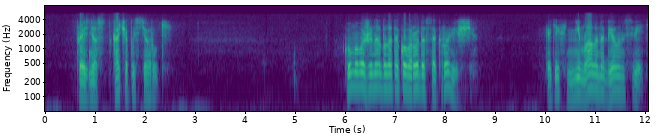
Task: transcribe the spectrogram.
— произнес ткач, опустя руки. Кумова жена была такого рода сокровище, каких немало на белом свете.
